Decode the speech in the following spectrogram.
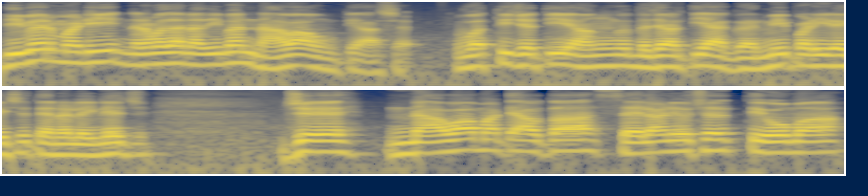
દિવેરમઢી નર્મદા નદીમાં નાહવા ઉમટ્યા છે. વધતી જતી અંગ દજાડતી આ ગરમી પડી રહી છે. તેને લઈને જ જે નાહવા માટે આવતા સહેલાણીઓ છે, તેઓમાં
